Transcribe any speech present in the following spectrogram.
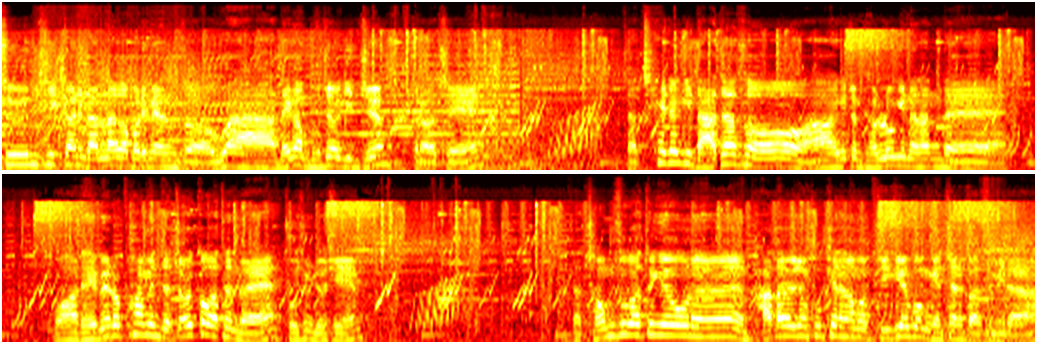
순식간에 날아가 버리면서. 와 내가 무적이죠? 그렇지. 자 체력이 낮아서 아 이게 좀 별로기는 한데. 와 레벨업 하면 진짜 쩔 것 같은데. 조심조심. 자 점수 같은 경우는 바다 요정 쿠키랑 한번 비교해보면 괜찮을 것 같습니다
